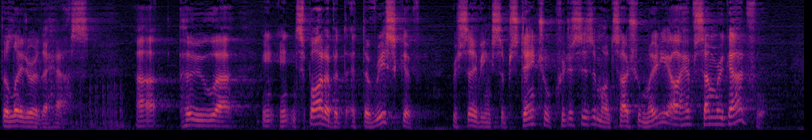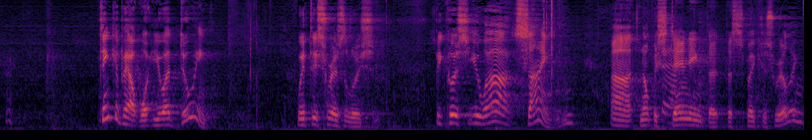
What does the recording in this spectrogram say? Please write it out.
the Leader of the House, uh, who, uh, in, in spite of it, at the risk of receiving substantial criticism on social media, I have some regard for. Think about what you are doing with this resolution, because you are saying, uh, notwithstanding the, the Speaker's ruling,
